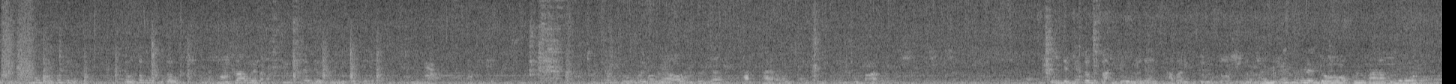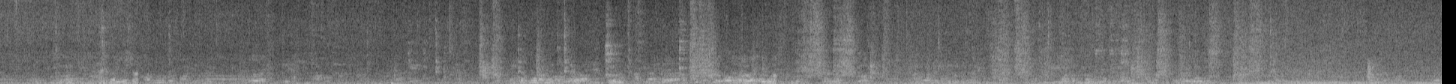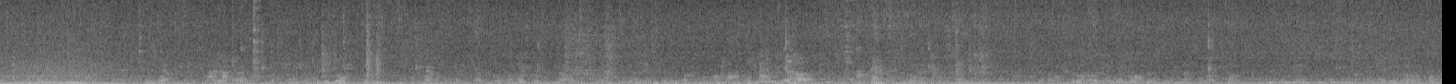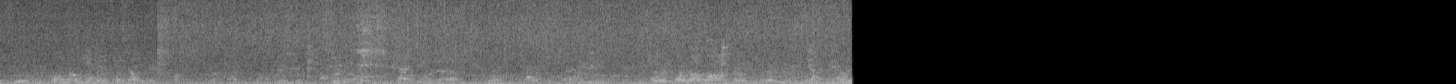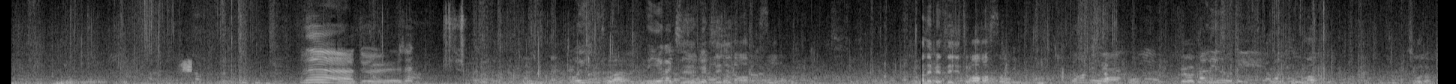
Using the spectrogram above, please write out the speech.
어떤 것보다 이거하고 해다가 스팀스레드 열심히 먹거든. 좀 좋은 거 있으면 그냥 밥 갈아서 엄마가 근데 뱃속이도 안 좋으면은 밥알이 그대로 있어가지고 있는 아니, 샌드블렌더 글로 가놔도 돼요. 잘 걸려서. 음. 하나 둘 셋. 어 이것도 좋아. 근데 얘가 지중이야 멧돼지 나와봤어. 안에 멧돼지 들어와 봤어. 영화 배우야 그래가지고 할리우드의 영화 그 토크만 치고 잡고.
